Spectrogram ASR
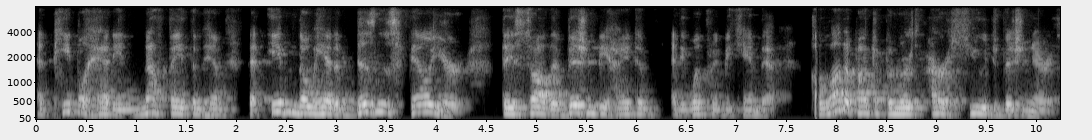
and people had enough faith in him that even though he had a business failure, they saw the vision behind him and he went through and became that. A lot of entrepreneurs are huge visionaries.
